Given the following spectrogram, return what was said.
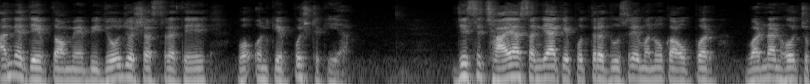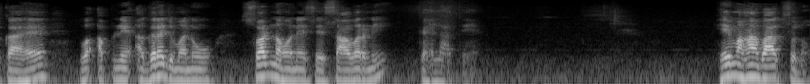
अन्य देवताओं में भी जो जो शस्त्र थे वह उनके पुष्ट किया। जिस छाया संज्ञा के पुत्र दूसरे मनु का ऊपर वर्णन हो चुका है, वह अपने अग्रज मनु स्वर्ण होने से सावरणी कहलाते हैं। हे महाभाग, सुनो।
